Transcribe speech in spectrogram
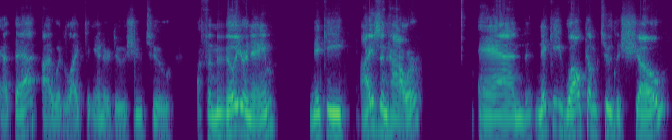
at that, I would like to introduce you to a familiar name, Nicci Eisenhauer. And Nicci, welcome to the show.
